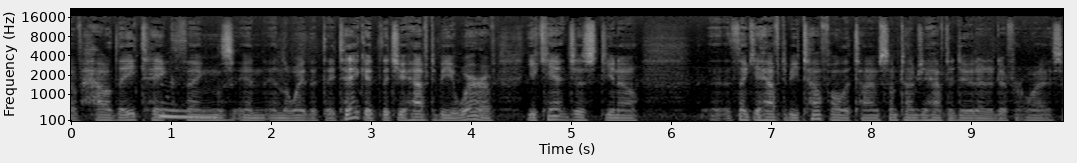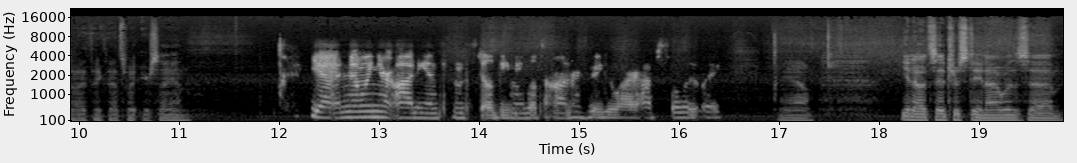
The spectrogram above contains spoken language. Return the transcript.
of how they take mm. things in, in the way that they take it that you have to be aware of. You can't just, you know, think you have to be tough all the time. Sometimes you have to do it in a different way. So I think that's what you're saying. Yeah, knowing your audience and still being able to honor who you are. Absolutely. Yeah. You know, it's interesting. I was um,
